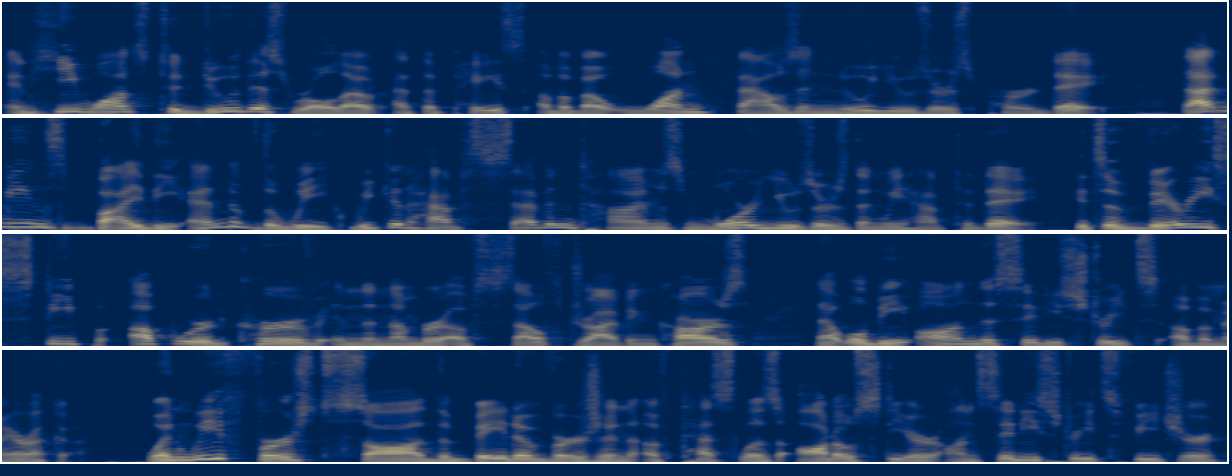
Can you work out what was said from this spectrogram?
and he wants to do this rollout at the pace of about 1,000 new users per day. That means by the end of the week, we could have seven times more users than we have today. It's a very steep upward curve in the number of self-driving cars that will be on the city streets of America. When we first saw the beta version of Tesla's auto steer on city streets feature,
